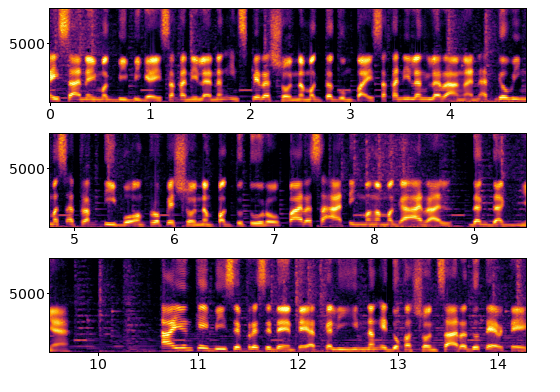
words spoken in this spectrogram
ay sanay magbibigay sa kanila ng inspirasyon na magtagumpay sa kanilang larangan at gawing mas atraktibo ang propesyon ng pagtuturo para sa ating mga mag-aaral, dagdag niya. Ayon kay Vice Presidente at kalihim ng Edukasyon Sara Duterte,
